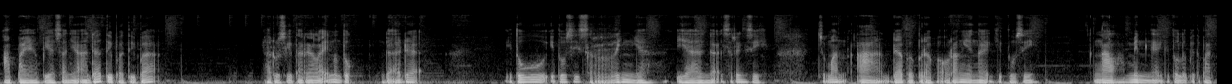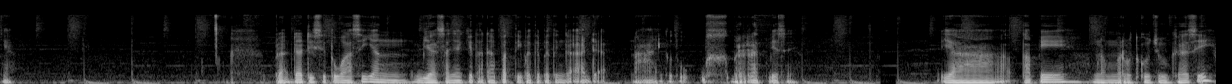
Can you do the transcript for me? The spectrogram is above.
Apa yang biasanya ada tiba-tiba harus kita relain untuk nggak ada itu itu sih sering ya. Ya nggak sering sih. Cuman ada beberapa orang yang kayak gitu sih. Ngalamin kayak gitu lebih tepatnya. Berada di situasi yang biasanya kita dapat tiba-tiba nggak ada. Nah itu tuh berat biasanya. Ya tapi menurutku juga sih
